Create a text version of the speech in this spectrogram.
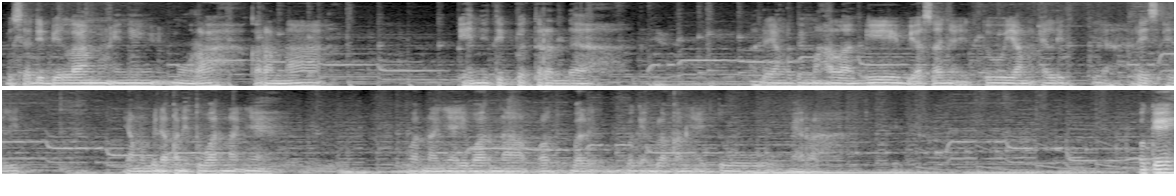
bisa dibilang ini murah karena ini tipe terendah. Ada yang lebih mahal lagi biasanya itu yang elite ya race elite yang membedakan itu warnanya. Warnanya ya warna balik bagian belakangnya itu merah. Oke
